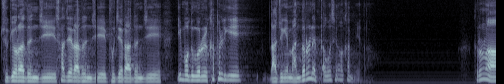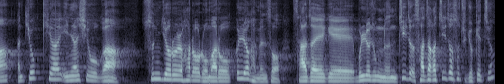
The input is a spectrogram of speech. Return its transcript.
주교라든지 사제라든지 부제라든지 이 모든 것을 카톨릭이 나중에 만들어냈다고 생각합니다. 그러나 안티오키아 이냐시오가 순교를 하러 로마로 끌려가면서 사자에게 물려 죽는 찢어 사자가 찢어서 죽였겠죠?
